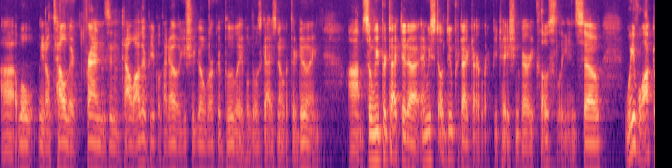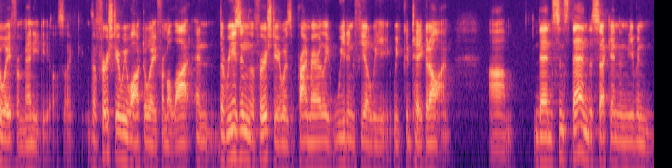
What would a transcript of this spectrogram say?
uh, will you know tell their friends and tell other people that oh you should go work with Blue Label those guys know what they're doing. Um, so we protected, uh, and we still do protect our reputation very closely. And so we've walked away from many deals. Like the first year, we walked away from a lot, and the reason the first year was primarily we didn't feel we we could take it on. Um, then since then, the second and even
